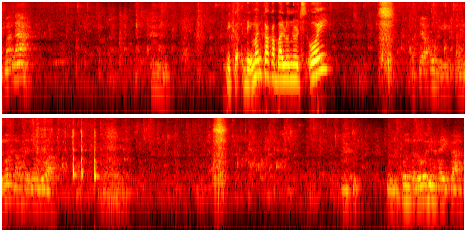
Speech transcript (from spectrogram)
Mana! Di, ka, di man ka kabalo nerds oy. Kasi ako, paningot na ako sa inyong duwa. Kung kaluhin na kay ka.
